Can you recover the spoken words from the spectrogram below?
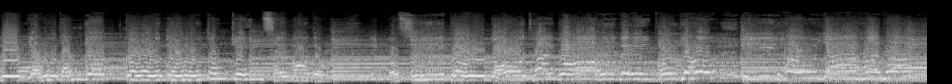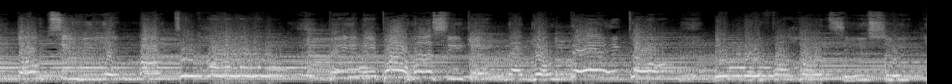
沒有等一個到東京這麼凍，令我知道我太愛被抱擁，以後也害怕獨自凝望天空，被你拋下是極難容的痛，面淚化開似雪一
